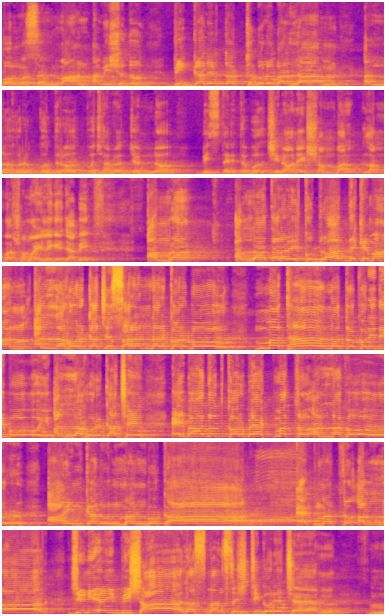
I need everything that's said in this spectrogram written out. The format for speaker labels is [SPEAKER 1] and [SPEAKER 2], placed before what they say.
[SPEAKER 1] ও মুসলমান, আমি শুধু বিজ্ঞানের তথ্যগুলো বললাম, আল্লাহর কুদরত বোঝানোর জন্য বিস্তারিত বলছি না, অনেক সম্বাল, লম্বা সময় লেগে যাবে। আমরা আল্লাহ তালার এই কুদরত দেখে মহান আল্লাহর কাছে সারান্ডার করব, মাথা নত করে দিব, ওই আল্লাহর কাছে ইবাদত করবে একমাত্র আল্লাহর। আইন কানুন মানব কার? একমাত্র আল্লাহর, যিনি এই বিশাল আসমান সৃষ্টি করেছেন।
